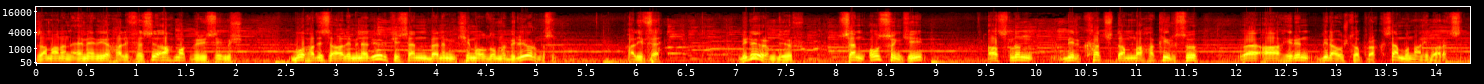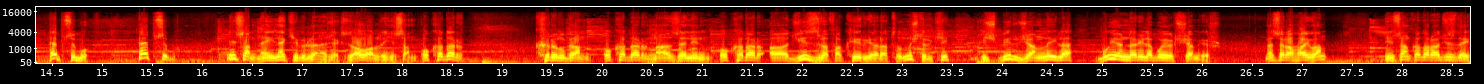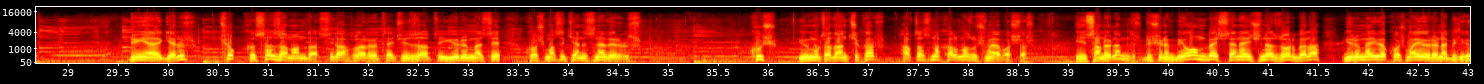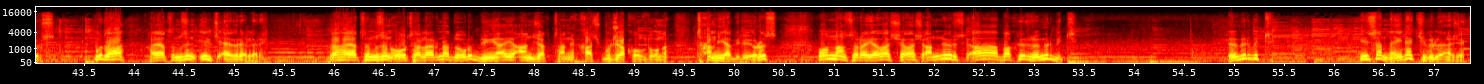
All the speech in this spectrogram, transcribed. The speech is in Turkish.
zamanın Emevi halifesi ahmak birisiymiş. Bu hadis alimine diyor ki sen benim kim olduğumu biliyor musun? Halife. Biliyorum diyor. Sen olsun ki aslın birkaç damla hakir su ve ahirin bir avuç toprak. Sen bundan ibaretsin. Hepsi bu. Hepsi bu. İnsan neyine kibirlenecek? Zavallı insan. O kadar kırılgan, o kadar nazenin, o kadar aciz ve fakir yaratılmıştır ki hiçbir canlıyla bu yönleriyle boy ölçüşemiyor. Mesela hayvan insan kadar aciz değil. Dünyaya gelir, çok kısa zamanda silahları, teçhizatı, yürümesi, koşması kendisine verilir. Kuş yumurtadan çıkar, haftasına kalmaz uçmaya başlar. İnsan öyle midir? Düşünün bir 15 sene içinde zor bela yürümeyi ve koşmayı öğrenebiliyoruz. Bu daha hayatımızın ilk evreleri. Ve hayatımızın ortalarına doğru dünyayı ancak tanı, kaç bucak olduğunu tanıyabiliyoruz. Ondan sonra yavaş yavaş anlıyoruz ki aa bakıyoruz ömür bitti. Ömür bitti. İnsan neyine kibirlenecek?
